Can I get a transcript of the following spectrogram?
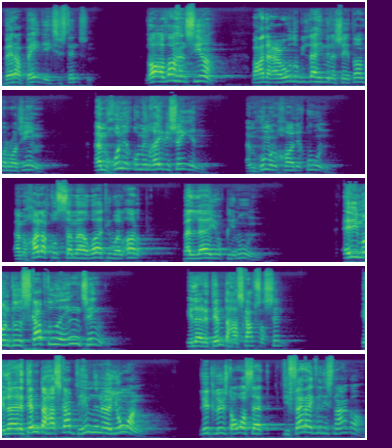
hvad der er bag det eksistensen. Når Allah han siger, بعد أعوذ بالله من الشيطان الرجيم أم خلقوا من غير شيء أم هم الخالقون أم خلقوا السماوات والأرض بل لا يوقنون Er de måske blevet skabt ud af ingenting? Eller er det dem, der har skabt sig selv? Eller er det dem, der har skabt himlen og jorden? Lidt løst oversat, de fatter ikke, hvad de snakker om.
